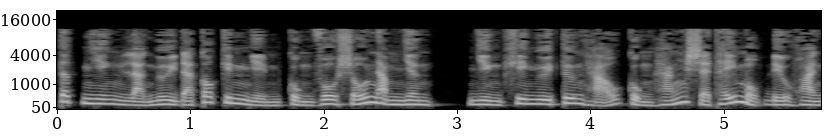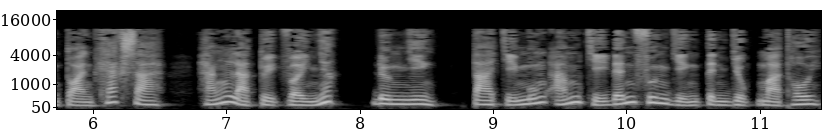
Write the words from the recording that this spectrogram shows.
Tất nhiên là ngươi đã có kinh nghiệm cùng vô số nam nhân, nhưng khi ngươi tương hảo cùng hắn sẽ thấy một điều hoàn toàn khác xa. Hắn là tuyệt vời nhất, đương nhiên, ta chỉ muốn ám chỉ đến phương diện tình dục mà thôi.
